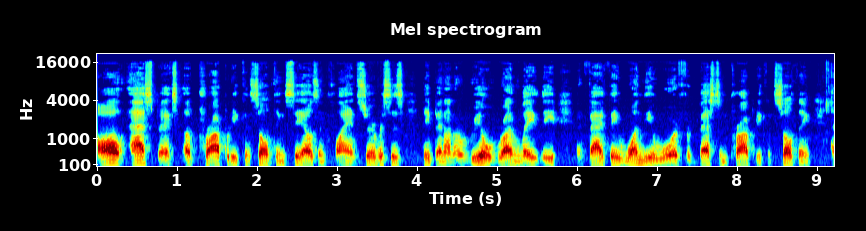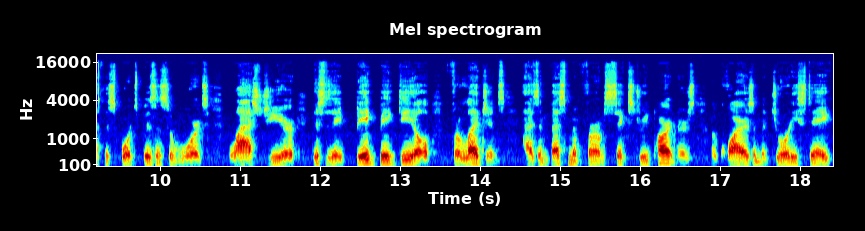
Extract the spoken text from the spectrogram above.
all aspects of property consulting, sales, and client services. They've been on a real run lately. In fact, they won the award for Best in Property Consulting at the Sports Business Awards last year. This is a big, big deal for Legends as investment firm Sixth Street Partners acquires a majority stake,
